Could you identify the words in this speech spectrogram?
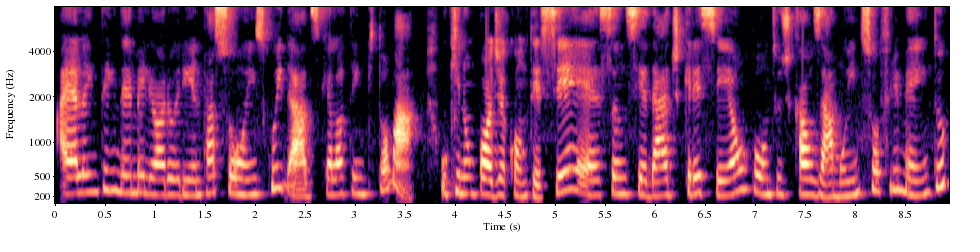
a ela entender melhor orientações, cuidados que ela tem que tomar. O que não pode acontecer é essa ansiedade crescer a um ponto de causar muito sofrimento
